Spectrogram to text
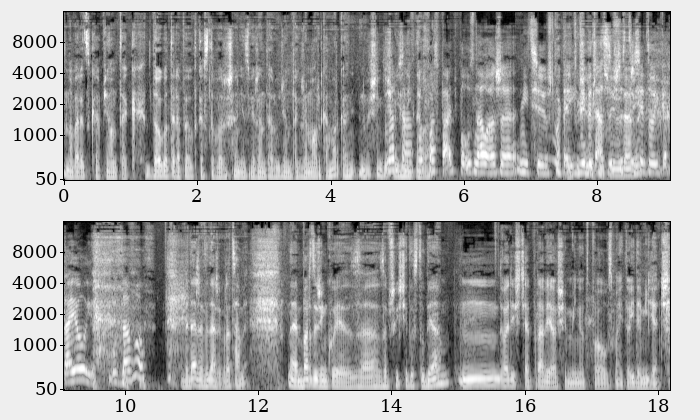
Nowarecka-Piątek, dogoterapeutka Stowarzyszenie Zwierzęta Ludziom, także Morka. Morka właśnie gdzieś mi Marka zniknęła. poszła spać, bo uznała, że nic się już tutaj Okej, tu nie się już wydarzy. nie Wszyscy wydarzy. siedzą i gadają, jest uznawo. Wydarzy, wydarzy, wracamy. E, Bardzo dziękuję za, za przyjście do studia. Mm, 20, prawie 8 minut po 8, to idę miziać.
